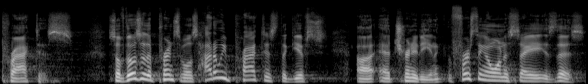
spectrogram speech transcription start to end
Practice. So, if those are the principles, how do we practice the gifts uh, at Trinity? And the first thing I want to say is this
